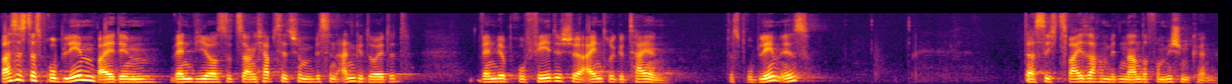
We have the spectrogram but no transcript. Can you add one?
Was ist das Problem bei dem, wenn wir sozusagen, ich habe es jetzt schon ein bisschen angedeutet, wenn wir prophetische Eindrücke teilen. Das Problem ist, dass sich zwei Sachen miteinander vermischen können.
